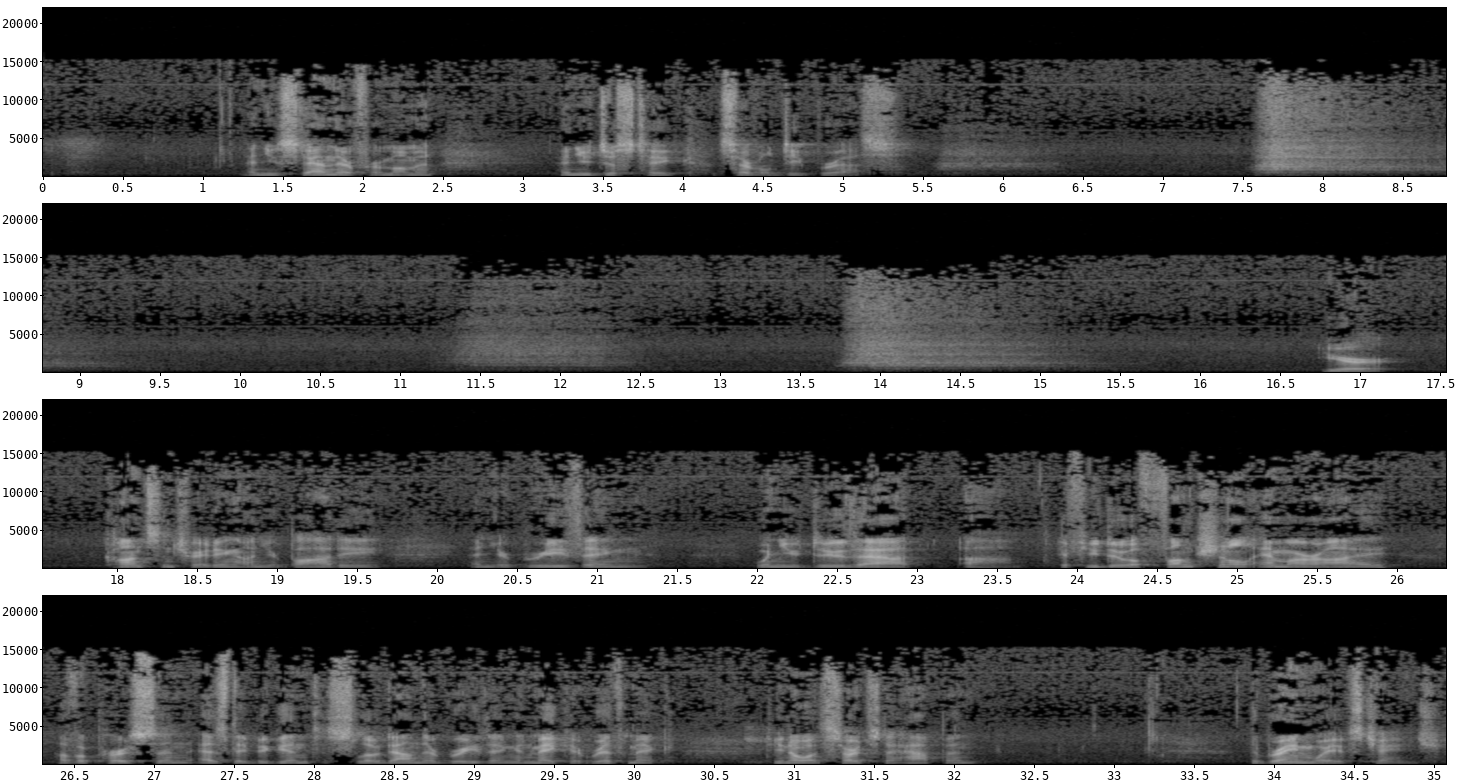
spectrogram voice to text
and you stand there for a moment and you just take several deep breaths. You're concentrating on your body and your breathing. When you do that, um, if you do a functional MRI, of a person as they begin to slow down their breathing and make it rhythmic, do you know what starts to happen? The brain waves change.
